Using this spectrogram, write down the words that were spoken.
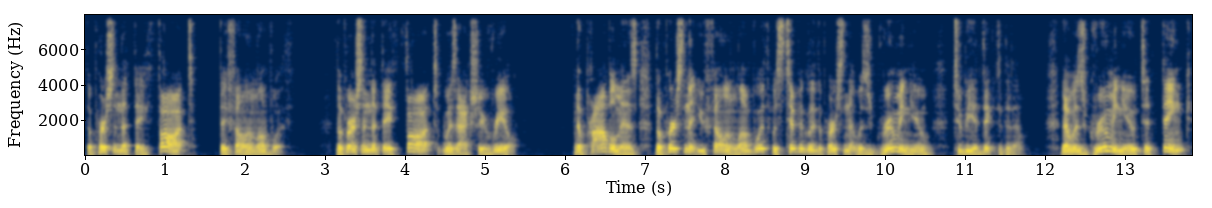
the person that they thought they fell in love with. The person that they thought was actually real. The problem is the person that you fell in love with was typically the person that was grooming you to be addicted to them, that was grooming you to think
